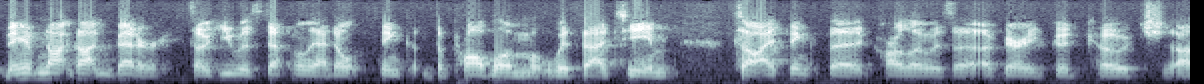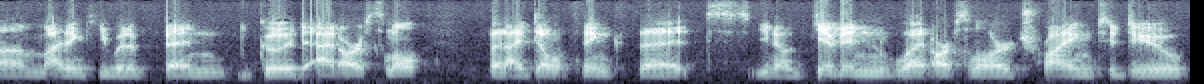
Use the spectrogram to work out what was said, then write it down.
they have not gotten better. So he was definitely, I don't think, the problem with that team. So I think that Carlo is a, a very good coach. Um, I think he would have been good at Arsenal but I don't think that you know, given what Arsenal are trying to do,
